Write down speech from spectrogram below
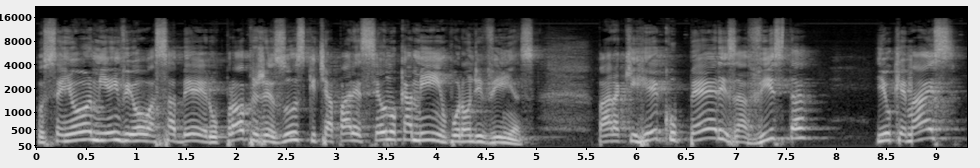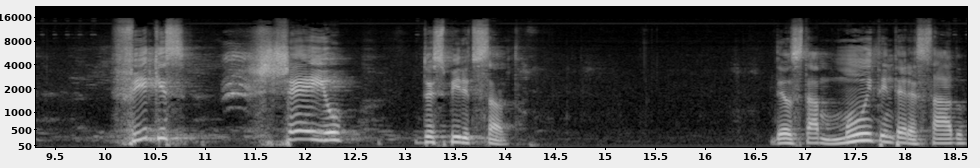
o Senhor me enviou a saber, o próprio Jesus que te apareceu no caminho por onde vinhas, para que recuperes a vista e o que mais? Fiques cheio do Espírito Santo. Deus está muito interessado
